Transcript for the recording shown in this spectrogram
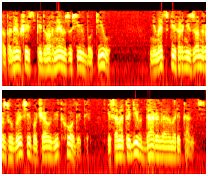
Опинившись під вогнем з усіх боків, німецький гарнізон розгубився і почав відходити, і саме тоді вдарили американці.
